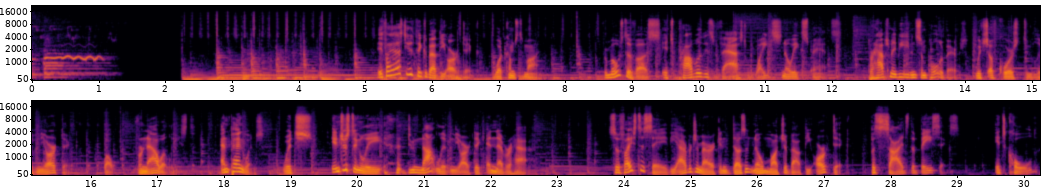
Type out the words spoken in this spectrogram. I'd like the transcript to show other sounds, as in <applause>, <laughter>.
If I asked you to think about the Arctic, what comes to mind? For most of us, it's probably this vast white snowy expanse. Perhaps maybe even some polar bears, which of course do live in the Arctic. Well, for now at least. And penguins, which interestingly <laughs> do not live in the Arctic and never have. Suffice to say, the average American doesn't know much about the Arctic besides the basics. It's cold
